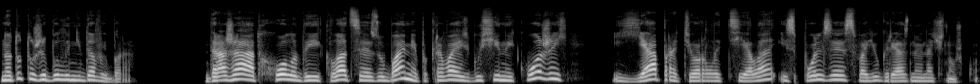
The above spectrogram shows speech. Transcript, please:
но тут уже было не до выбора. Дрожа от холода и клацая зубами, покрываясь гусиной кожей, я протерла тело, используя свою грязную ночнушку.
